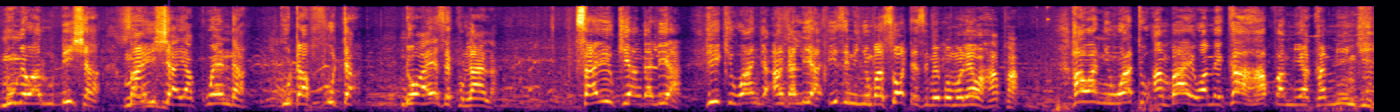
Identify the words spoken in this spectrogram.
mumewarudisha maisha ya kwenda kutafuta ndo aweze kulala. Saa hii ukiangalia hii kiwanja, angalia hizi ni nyumba zote zimebomolewa hapa. Hawa ni watu ambaye wamekaa hapa miaka mingi,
